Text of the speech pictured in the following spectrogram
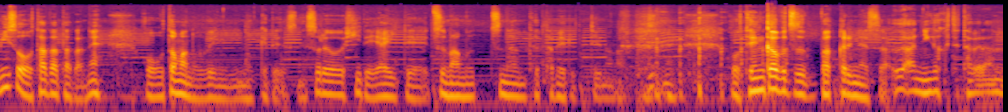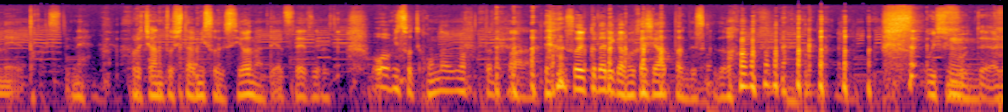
う味噌をただただねこうお玉の上に乗っけてですねそれを火で焼いてつまむつまんで食べるっていうのがあってですね こう添加物ばっかりのやつはうわ苦くて食べらんねえとかっつってねこれちゃんとした味噌ですよなんてやつでやつでお味噌ってこんなうまかったのかなんて そういうくだりが昔あったんですけど美味しいもんって、あれ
